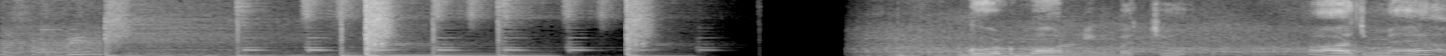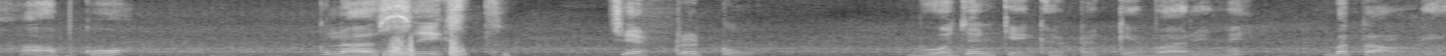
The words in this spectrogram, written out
तो सोबिन गुड मॉर्निंग बच्चों। आज मैं आपको क्लास सिक्स चैप्टर टू भोजन के घटक के बारे में बताऊँगी।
